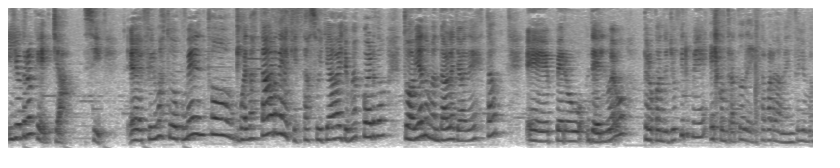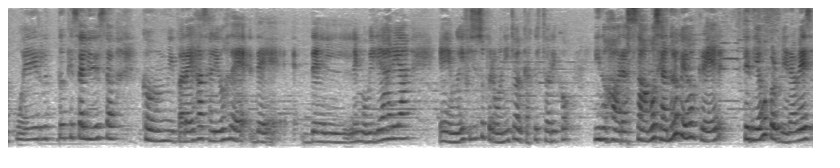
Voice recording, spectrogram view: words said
Y yo creo que ya, sí. Eh, firmas tu documento, buenas tardes, aquí está su llave, yo me acuerdo, todavía no me han dado la llave de esta, pero del nuevo, pero cuando yo firmé el contrato de este apartamento, yo me acuerdo que salí de esa con mi pareja, salimos de, de, la inmobiliaria, en un edificio súper bonito en el casco histórico, y nos abrazamos, ya no lo podíamos creer, teníamos por primera vez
